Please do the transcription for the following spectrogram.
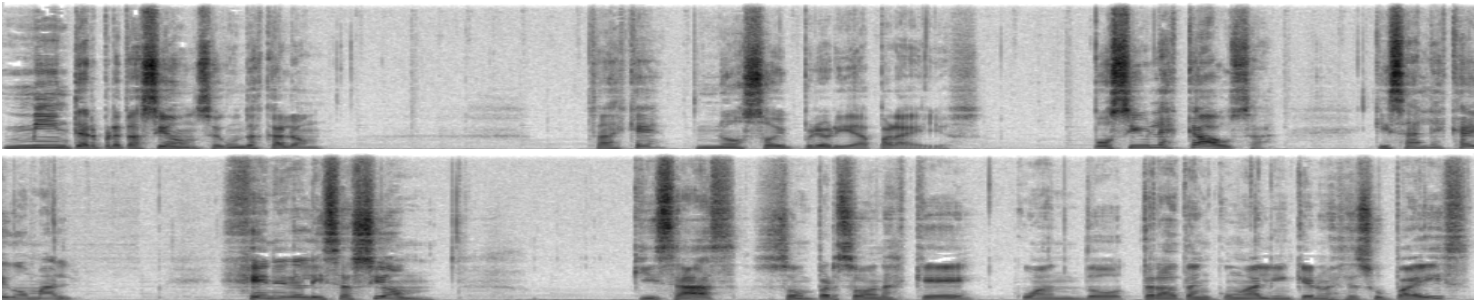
Mi interpretación, segundo escalón. ¿Sabes qué? No soy prioridad para ellos. Posibles causas. Quizás les caigo mal. Generalización. Quizás son personas que cuando tratan con alguien que no es de su país,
